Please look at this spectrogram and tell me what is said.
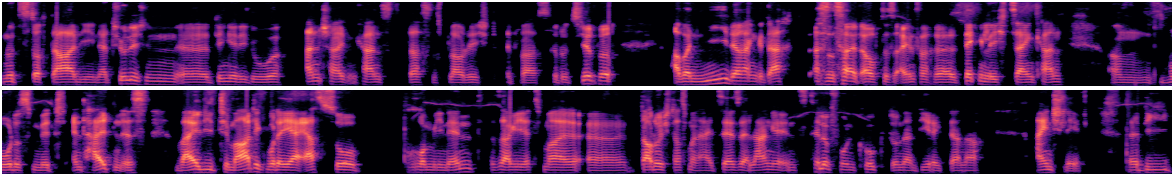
nutzt doch da die natürlichen äh, Dinge, die du anschalten kannst, dass das Blaulicht etwas reduziert wird. Aber nie daran gedacht, dass es halt auch das einfache Deckenlicht sein kann, ähm, wo das mit enthalten ist, weil die Thematik wurde ja erst so prominent, sage ich jetzt mal, äh, dadurch, dass man halt sehr, sehr lange ins Telefon guckt und dann direkt danach einschläft. Äh, die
